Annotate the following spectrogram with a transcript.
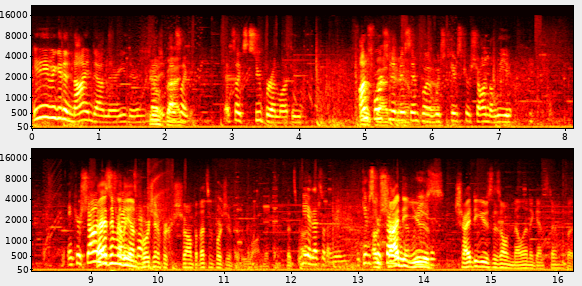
He didn't even get a nine down there either. Feels That, bad. that's like that's like super unlucky. bad, Unfortunate misinput, yeah. which gives Kurshaun the lead. And Kurshaun That isn't really unfortunate for Kurshaun, but that's unfortunate for Oolong. That- That's probably yeah, that's what I mean. It gives Oh, Kurshaun tried to the use tried to use his own melon against him, but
